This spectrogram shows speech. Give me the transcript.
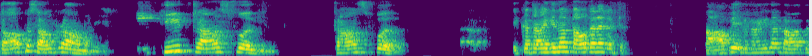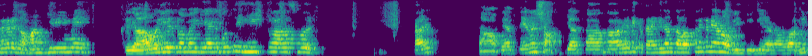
තාප සංක්‍රාමණය. Heat transfer කියන transfer. එක තැනකින් ඉඳන් තව තැනකට. තාපය එක තැනකින් ඉඳන් තවත් තැනකට ගමන් කිරීමේ ක්‍රියාවලිය තමයි කියන්නේ පුතේ heat transfer. හරි? තාපයක් තියෙන ශක්තියක් ආකාරයට එක තැනකින් ඉඳන් තවත් තැනකට යනවා. විද්‍යුතය යනවා වගේ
